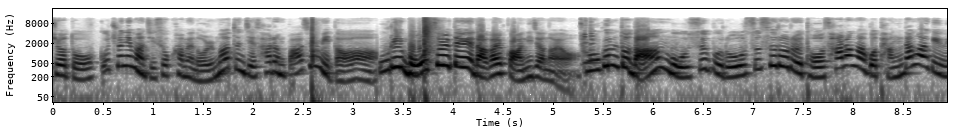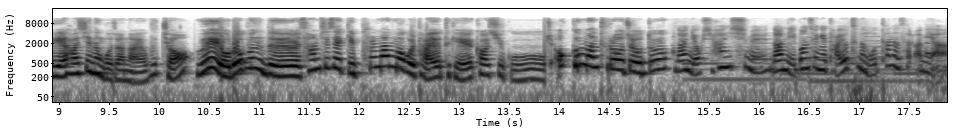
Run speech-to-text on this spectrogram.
드셔도 꾸준히만 지속하면 얼마든지 살은 빠집니다. 우리 머슬 대회 나갈 거 아니잖아요. 조금 더 나은 모습으로 스스로를 더 사랑하고 당당하기 위해 하시는 거잖아요. 그쵸? 왜 여러분들 삼시세끼 풀만 먹을 다이어트 계획하시고 조금만 틀어줘도 난 역시 한심해. 난 이번 생에 다이어트는 못하는 사람이야.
